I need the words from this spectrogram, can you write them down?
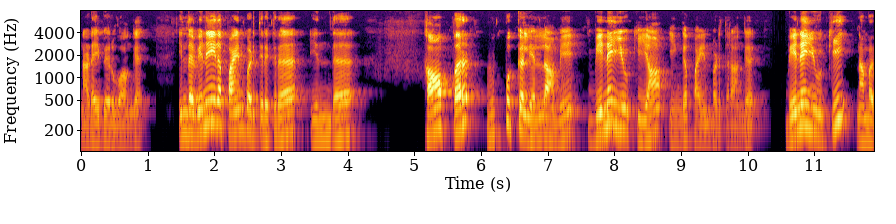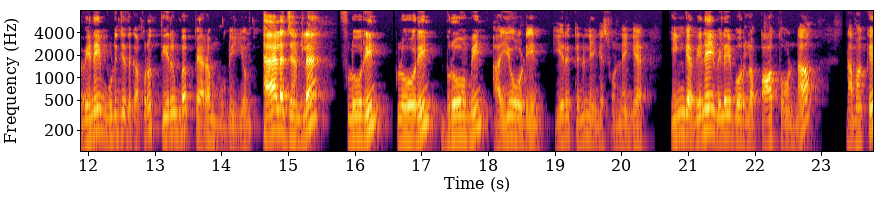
நடைபெறுவாங்க. இந்த வினையில் பயன்படுத்தியிருக்கிற இந்த காப்பர் உப்புக்கள் எல்லாமே வினையூக்கியாக இங்கே பயன்படுத்துகிறாங்க வினையூக்கி நம்ம வினை முடிஞ்சதுக்கப்புறம் திரும்ப பெற முடியும். ஹேலஜனில் ஃப்ளூரின் குளோரின் புரோமின் அயோடின் இருக்குன்னு நீங்கள் சொன்னீங்க. இங்கே வினை விளைபொருளை பார்த்தோன்னா நமக்கு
